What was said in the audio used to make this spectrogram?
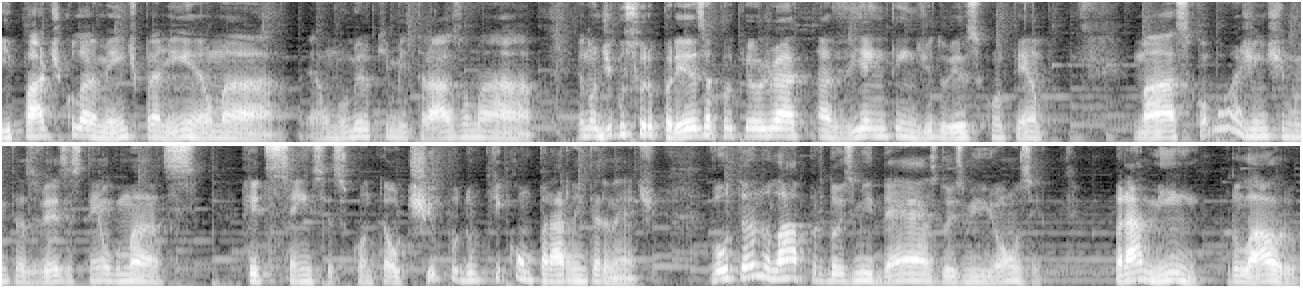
e particularmente para mim é, uma, é um número que me traz uma. Eu não digo surpresa porque eu já havia entendido isso com o tempo, mas como a gente muitas vezes tem algumas reticências quanto ao tipo do que comprar na internet. Voltando lá para 2010, 2011, para mim, para o Lauro,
